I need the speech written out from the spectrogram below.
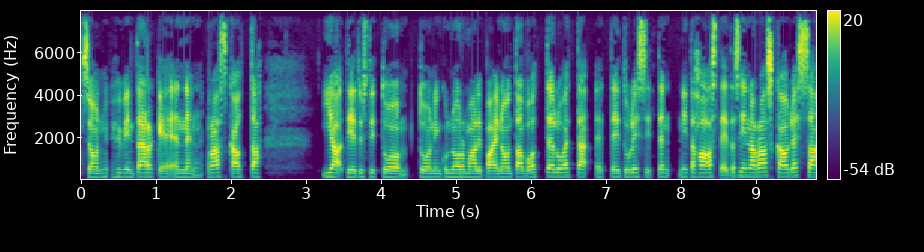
se on hyvin tärkeä ennen raskautta. Ja tietysti tuo, tuo niin kuin normaalipainoon tavoittelu, että ei tulisi sitten niitä haasteita siinä raskaudessa,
